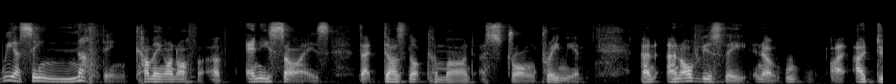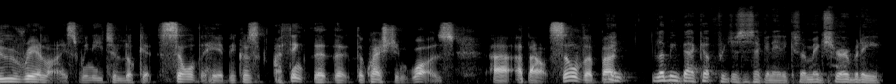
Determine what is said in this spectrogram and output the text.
we are seeing nothing coming on offer of any size that does not command a strong premium. And and obviously, you know, I, I do realize we need to look at silver here because I think that the, the question was uh, about silver, but. And let me back up for just a second, Andy, so I make sure everybody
